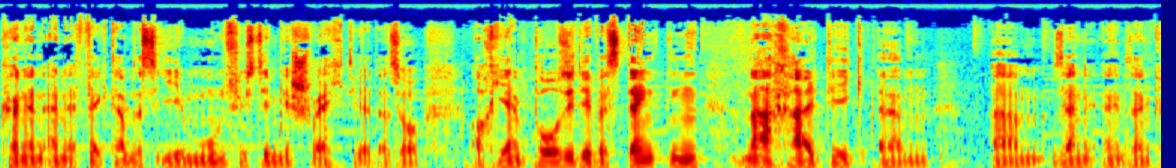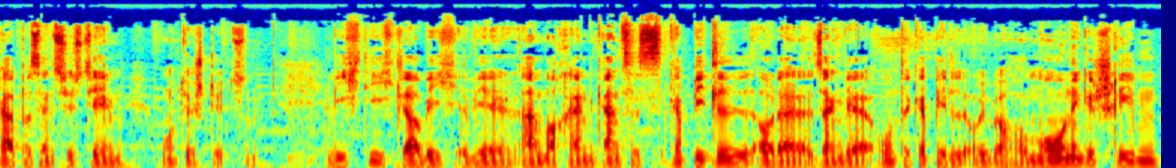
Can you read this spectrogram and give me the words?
können einen Effekt haben, dass ihr Immunsystem geschwächt wird. Also auch hier ein positives Denken, nachhaltig, ähm, ähm, sein, äh, sein Körper, sein System unterstützen. Wichtig, glaube ich, wir haben auch ein ganzes Kapitel oder sagen wir Unterkapitel über Hormone geschrieben,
